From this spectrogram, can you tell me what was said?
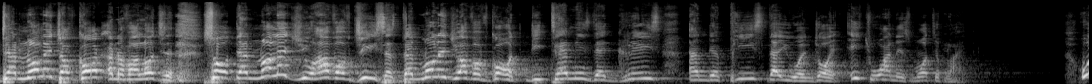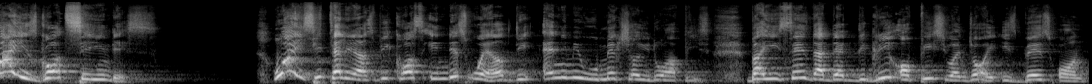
the knowledge of God and of our Lord Jesus. So, the knowledge you have of Jesus, the knowledge you have of God, determines the grace and the peace that you enjoy. Each one is multiplied. Why is God saying this? Why is he telling us? Because in this world, the enemy will make sure you don't have peace. But he says that the degree of peace you enjoy is based on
